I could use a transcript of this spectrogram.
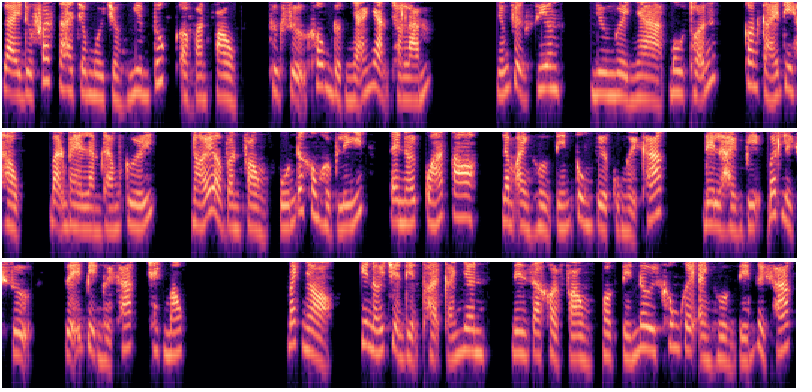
lại được phát ra trong môi trường nghiêm túc ở văn phòng, thực sự không được nhã nhặn cho lắm. Những việc riêng như người nhà mâu thuẫn, con cái đi học, bạn bè làm đám cưới, nói ở văn phòng vốn đã không hợp lý, lại nói quá to, làm ảnh hưởng đến công việc của người khác. Đây là hành vi bất lịch sự, dễ bị người khác trách móc. Mách nhỏ, khi nói chuyện điện thoại cá nhân nên ra khỏi phòng hoặc đến nơi không gây ảnh hưởng đến người khác.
